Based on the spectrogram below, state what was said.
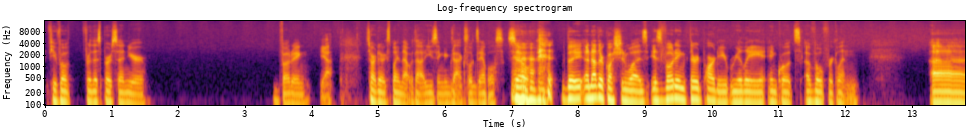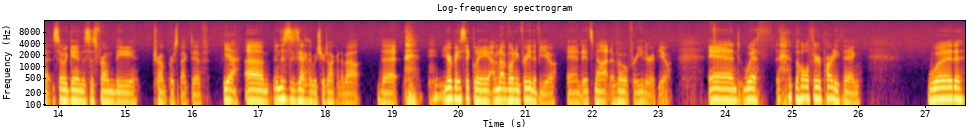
if you vote for this person, you're voting. Yeah. It's hard to explain that without using exact examples. So the another question was, is voting third party really in quotes a vote for Clinton? Uh so again, this is from the Trump perspective. Yeah. Um, and this is exactly what you're talking about. That you're basically, I'm not voting for either of you, and it's not a vote for either of you. And with the whole third party thing, would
